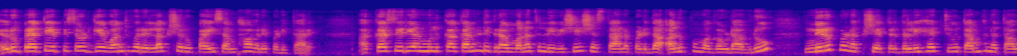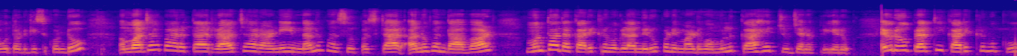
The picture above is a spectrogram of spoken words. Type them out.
ಇವರು ಪ್ರತಿ ಎಪಿಸೋಡ್ಗೆ ಒಂದೂವರೆ ಲಕ್ಷ ರೂಪಾಯಿ ಸಂಭಾವನೆ ಪಡಿತಾರೆ. ಅಕ್ಕ ಸೀರಿಯಲ್ ಮೂಲಕ ಕನ್ನಡಿಗರ ಮನದಲ್ಲಿ ವಿಶೇಷ ಸ್ಥಾನ ಪಡೆದ ಅನುಪಮ ಗೌಡ ಅವರು ನಿರೂಪಣಾ ಕ್ಷೇತ್ರದಲ್ಲಿ ಹೆಚ್ಚು ತಮ್ಮನ್ನು ತಾವು ತೊಡಗಿಸಿಕೊಂಡು, ಮಜಾ ಭಾರತ, ರಾಜಾ ರಾಣಿ, ನನಮ ಸೂಪರ್ ಸ್ಟಾರ್ ಅನುಬಂಧ ಅವಾರ್ಡ್ ಮುಂತಾದ ಕಾರ್ಯಕ್ರಮಗಳ ನಿರೂಪಣೆ ಮಾಡುವ ಮೂಲಕ ಹೆಚ್ಚು ಜನಪ್ರಿಯರು. ಇವರು ಪ್ರತಿ ಕಾರ್ಯಕ್ರಮಕ್ಕೂ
